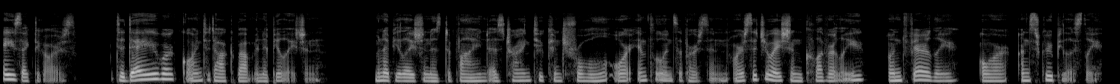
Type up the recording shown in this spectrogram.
Hey Psych2Goers. Today we're going to talk about manipulation. Manipulation is defined as trying to control or influence a person or a situation cleverly, unfairly, or unscrupulously.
